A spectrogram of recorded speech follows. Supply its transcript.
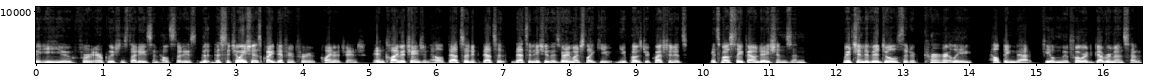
the EU for air pollution studies and health studies. The, the situation is quite different for climate change and climate change and health. That's a that's a that's an issue that's very much like you you posed your question. It's it's mostly foundations and rich individuals that are currently helping that field move forward. Governments have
